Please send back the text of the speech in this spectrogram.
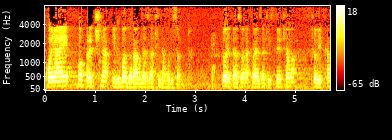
koja je poprečna ili vodoravna, znači na horizontu. E, to je ta zora koja znači sprečava čovjeka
